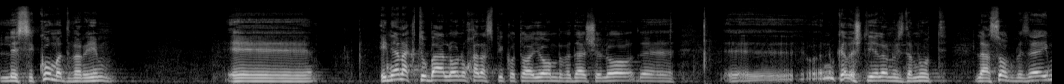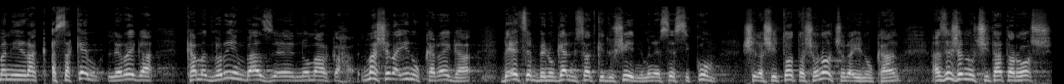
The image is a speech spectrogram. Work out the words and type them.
לסיכום הדברים. עניין הכתובה לא נוכל להספיק אותו היום, בוודאי שלא. זה, אני מקווה שתהיה לנו הזדמנות לעסוק בזה. אם אני רק אסכם לרגע כמה דברים, ואז אה, נאמר ככה. מה שראינו כרגע, בעצם בנוגע למשרד קידושין, אם אני אעשה סיכום של השיטות השונות שראינו כאן, אז יש לנו את שיטת הראש,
